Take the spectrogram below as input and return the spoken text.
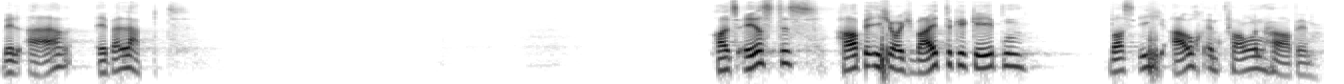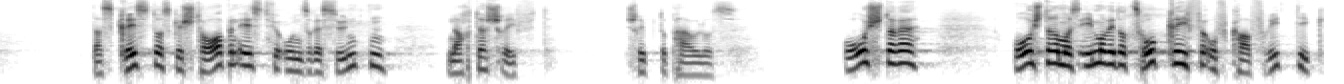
weil er eben lebt. Als erstes habe ich euch weitergegeben, was ich auch empfangen habe, dass Christus gestorben ist für unsere Sünden nach der Schrift, schrieb der Paulus. Ostere, Ostern muss immer wieder zurückgreifen auf Karfreitag.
